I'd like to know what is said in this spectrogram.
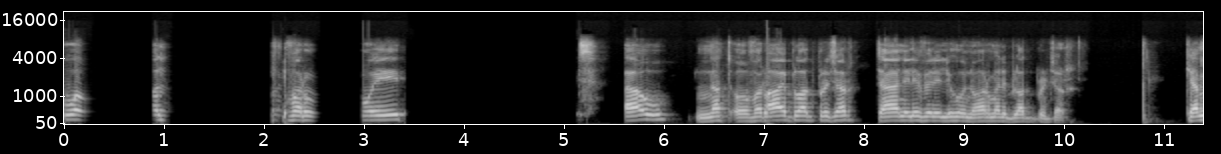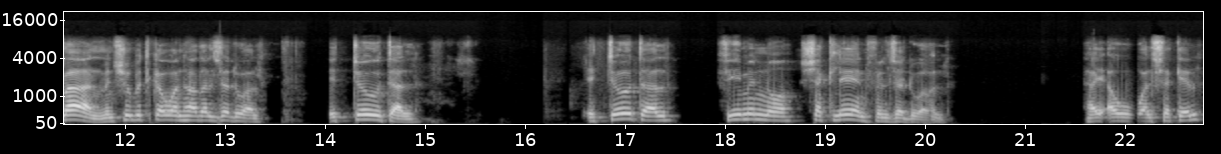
هو overweight أو not overweight high blood pressure. ثاني level اللي هو normal blood pressure. كمان من شو بتكون هذا الجدول؟ ال total ال total في منه شكلين في الجدول. هاي أول شكل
